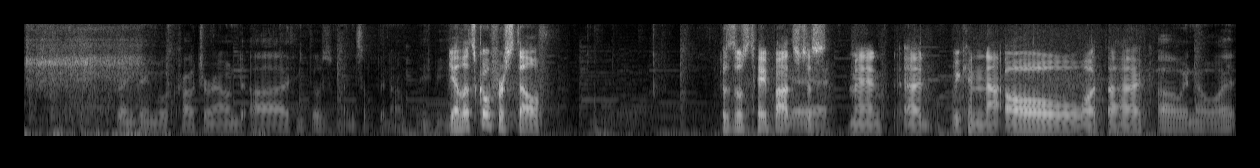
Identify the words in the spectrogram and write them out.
If anything, we'll crouch around. Uh, I think those vents open up, maybe. Yeah, let's go for stealth. Cause those tape bots Yeah. just man, uh, we cannot. Oh, what the heck? Oh wait, no, what?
